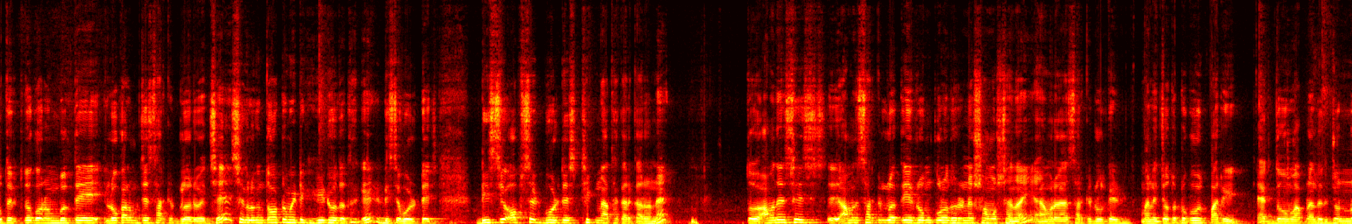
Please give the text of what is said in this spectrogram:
অতিরিক্ত গরম বলতে লোকাল যে সার্কিটগুলো রয়েছে, সেগুলো কিন্তু অটোমেটিক হিট হতে থাকে। DC voltage DC offset voltage ঠিক না থাকার কারণে। তো আমাদের সেই, আমাদের সার্কিটগুলোতে এরকম কোনো ধরনের সমস্যা নাই। আমরা সার্কিটগুলোকে মানে যতটুকু পারি, একদম আপনাদের জন্য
